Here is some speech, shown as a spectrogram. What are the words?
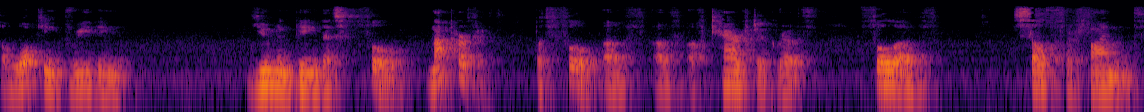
a walking, breathing human being that's full, not perfect, but full of, of, of character growth, full of self-refinement,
